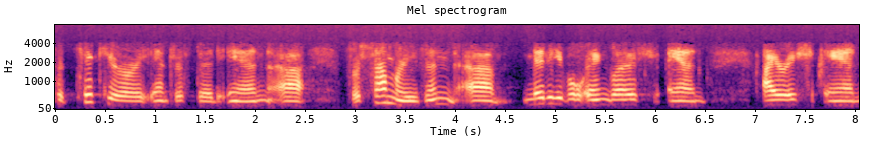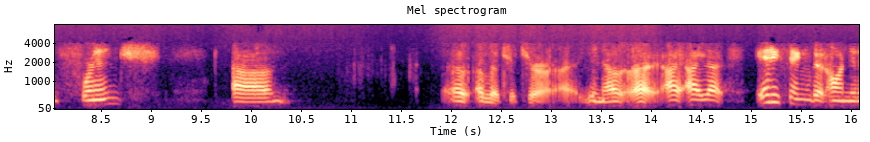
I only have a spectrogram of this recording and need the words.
particularly interested in, uh, for some reason, um, medieval English and Irish and French. Um, uh, uh, literature. Uh, you know, uh, I, I love anything that Anya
